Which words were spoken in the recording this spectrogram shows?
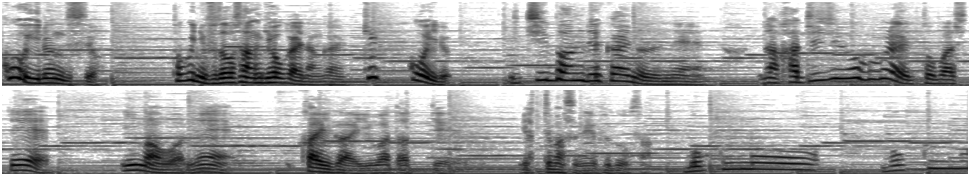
構いるんですよ。特に不動産業界なんか、ね、結構いる。一番でかいのでね、80億ぐらい飛ばして、今はね、海外渡ってやってますね、不動産。僕も、僕も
